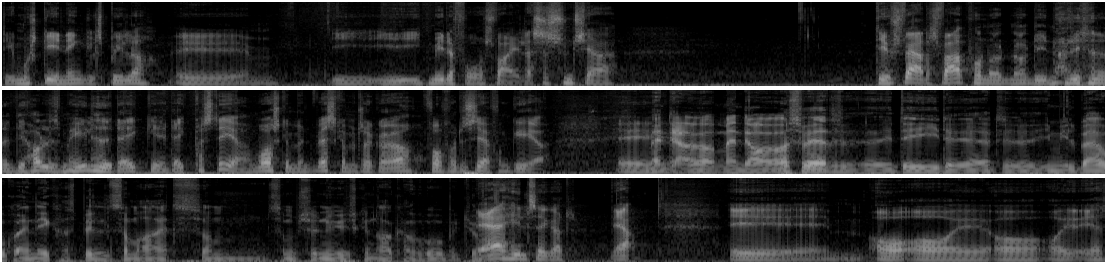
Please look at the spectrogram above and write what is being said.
det er måske en enkelt spiller øh, i, i, i et midterforsvar, eller så synes jeg, det er jo svært at svare på, når, når, det, når, det, når det holdet som helhed, der ikke, der ikke præsterer. Hvor skal man, hvad skal man så gøre for at få det til at fungere? Øh, men, der, er, men der har jo også været øh, det i det, at øh, Emil Berggren ikke har spillet så meget, som, som Sønderjyske nok har håbet. Jo. Ja, helt sikkert. Ja. Øh, og, og, og, og jeg,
